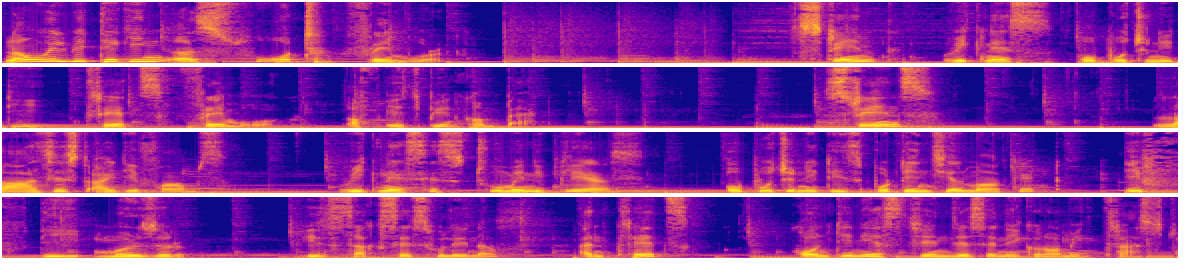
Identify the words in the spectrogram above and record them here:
Now we'll be taking a SWOT framework strength, weakness, opportunity, threats framework of HP and Compaq. Strengths largest IT firms, weaknesses too many players, opportunities potential market if the merger is successful enough, and threats continuous changes in economic thrust.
